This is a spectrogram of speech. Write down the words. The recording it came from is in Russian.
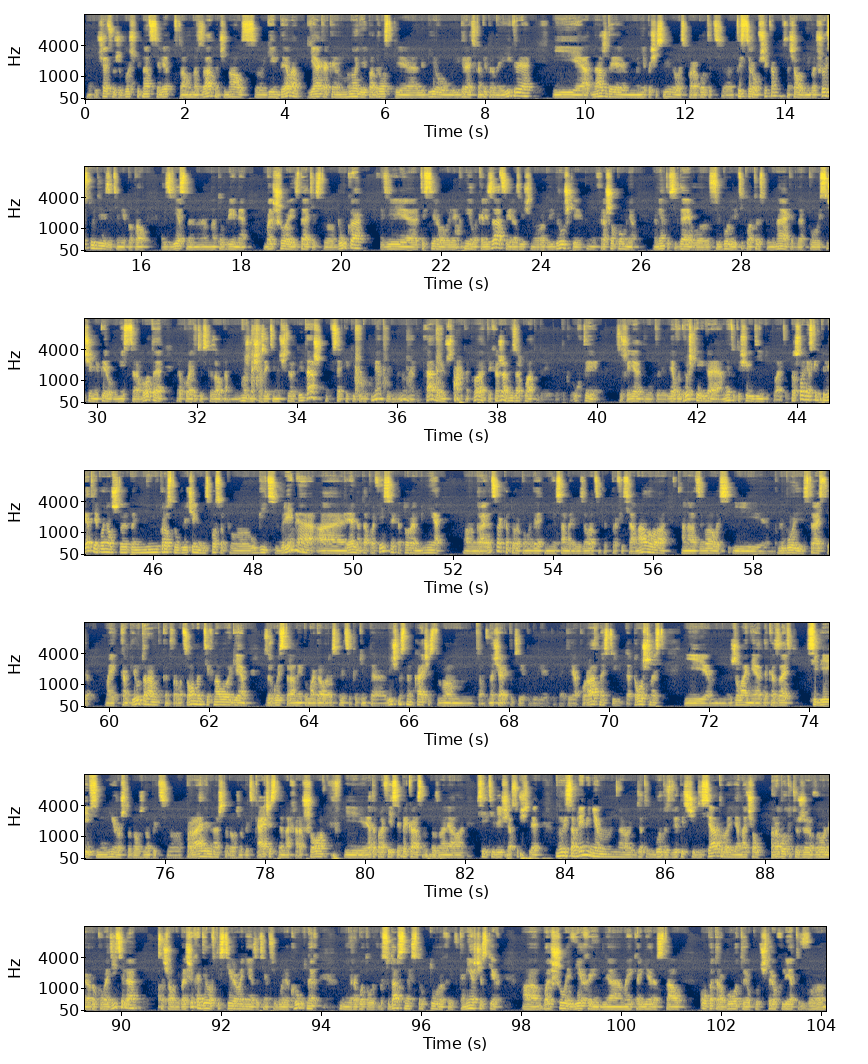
ну, получается, уже больше 15 лет тому назад. Начинал с геймдева. Я, как и многие подростки, любил играть в компьютерные игры. И однажды мне посчастливилось поработать э, тестировщиком. Сначала в небольшой студии, затем я попал в известное на, на то время большое издательство Бука, где тестировал и локализации, и различного рода игрушки. Хорошо помню моменты, всегда его с любовью и теплотой вспоминаю, когда по истечению первого месяца работы руководитель сказал, там, нужно еще зайти на четвертый этаж, написать какие-то документы, ну, кадры, что-то такое, прихожу, а мне зарплату дают ух ты, слушай, я, я в игрушки играю, а мне тут еще и деньги платят. Прошло несколько лет, я понял, что это не просто увлечение, не способ э, убить время, а реально та профессия, которая мне э, нравится, которая помогает мне самореализоваться как профессионалу. Она отзывалась и любовью и страстью моим к компьютерам, к информационным технологиям с другой стороны, помогала раскрыться каким-то личностным качествам. Там, в начале пути это были какая-то и аккуратность, и дотошность, и желание доказать себе и всему миру, что должно быть э, правильно, что должно быть качественно, хорошо. И эта профессия прекрасно позволяла все эти вещи осуществлять. Ну и со временем, э, где-то года с 2010 я начал работать уже в роли руководителя Сначала небольших отделов тестирования, затем все более крупных. Работал и в государственных структурах, и в коммерческих. А большой вехой для моей карьеры стал опыт работы около четырех лет в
